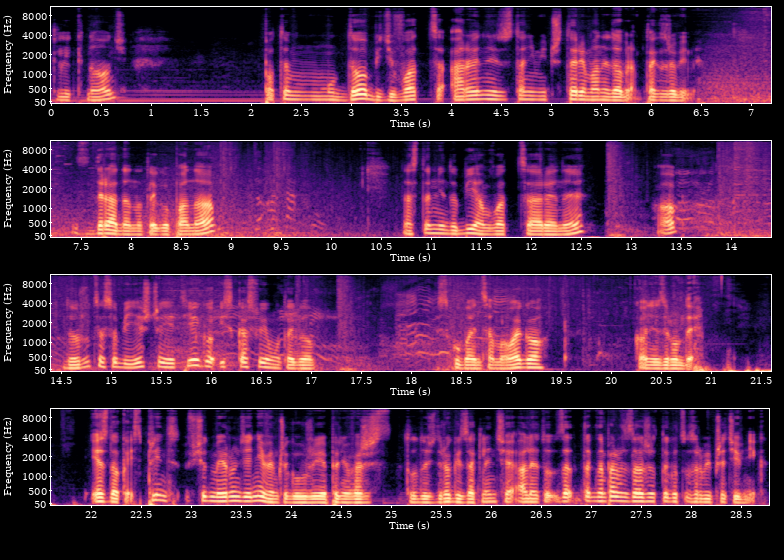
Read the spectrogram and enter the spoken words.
kliknąć. Potem mu dobić władcę areny i zostanie mi 4 many. Dobra, tak zrobimy. Zdrada na tego pana. Następnie dobijam władcę areny. Hop. Dorzucę sobie jeszcze Yetiego i skasuję mu tego skubańca małego. Koniec rundy. Jest ok. Sprint w siódmej rundzie nie wiem czego użyję, ponieważ jest to dość drogie zaklęcie, ale to za, tak naprawdę zależy od tego, co zrobi przeciwnik.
